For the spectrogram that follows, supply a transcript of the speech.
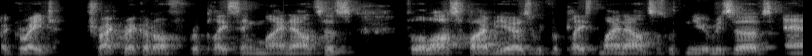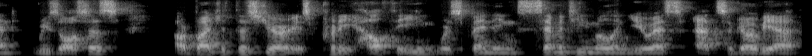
a, great track record of replacing mine ounces. For the last five years, we've replaced mine ounces with new reserves and resources. Our budget this year is pretty healthy. We're spending 17 million US at Segovia.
